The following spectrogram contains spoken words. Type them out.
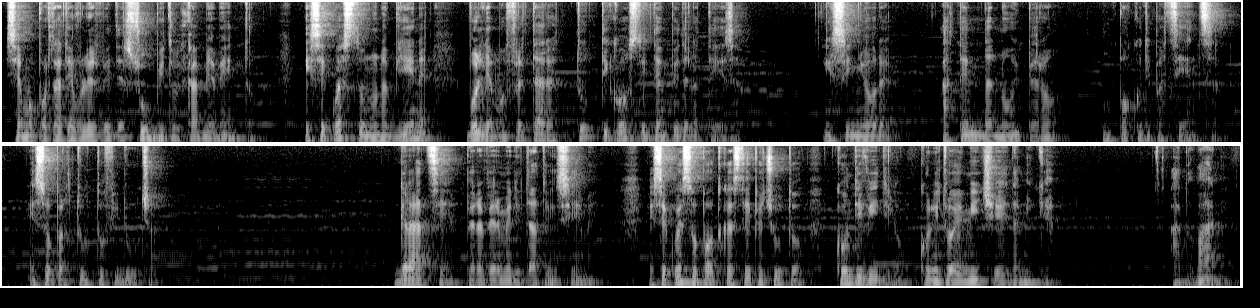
siamo portati a voler vedere subito il cambiamento e se questo non avviene vogliamo affrettare a tutti i costi i tempi dell'attesa. Il Signore attende da noi però un poco di pazienza e soprattutto fiducia. Grazie per aver meditato insieme e se questo podcast ti è piaciuto condividilo con i tuoi amici ed amiche. A domani.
